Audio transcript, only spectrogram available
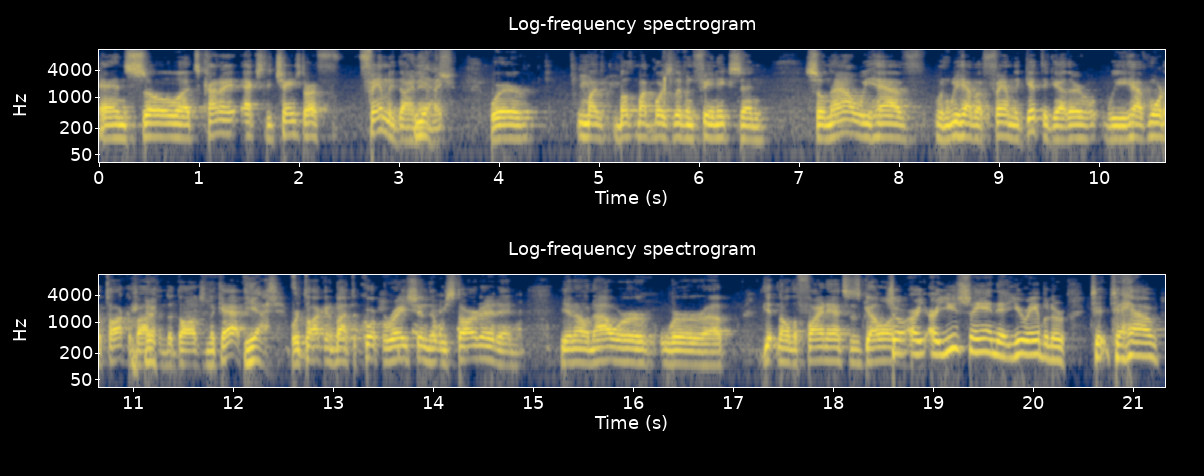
And so uh, it's kind of actually changed our f- family dynamic Yes. where my, both my boys live in Phoenix. And so now we have, when we have a family get together, we have more to talk about than the dogs and the cats. Yes. We're talking about the corporation that we started and, you know, now we're, we're uh, getting all the finances going. So are, are you saying that you're able to, to, to have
